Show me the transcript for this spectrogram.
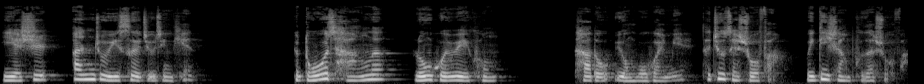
也是安住于色究竟天，有多长呢？轮回未空，他都永不坏灭，他就在说法，为地上菩萨说法。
